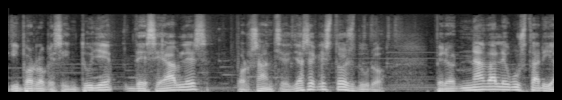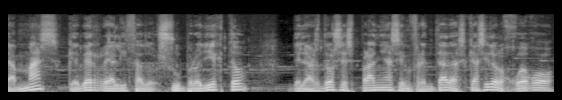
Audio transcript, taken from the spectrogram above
y por lo que se intuye deseables por Sánchez. Ya sé que esto es duro, pero nada le gustaría más que ver realizado su proyecto de las dos Españas enfrentadas, que ha sido el juego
